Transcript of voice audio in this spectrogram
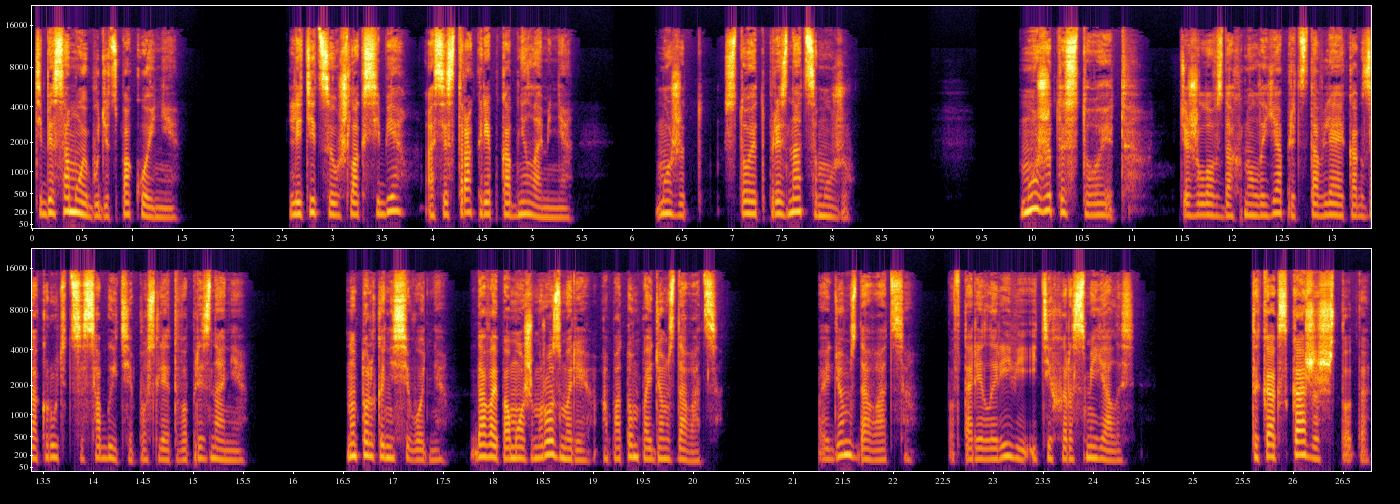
Тебе самой будет спокойнее. Летиция ушла к себе, а сестра крепко обняла меня. Может, стоит признаться мужу? Может, и стоит. Тяжело вздохнула я, представляя, как закрутится событие после этого признания. Но только не сегодня. Давай поможем Розмари, а потом пойдем сдаваться. Пойдем сдаваться, повторила Риви и тихо рассмеялась. Ты как скажешь что-то.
